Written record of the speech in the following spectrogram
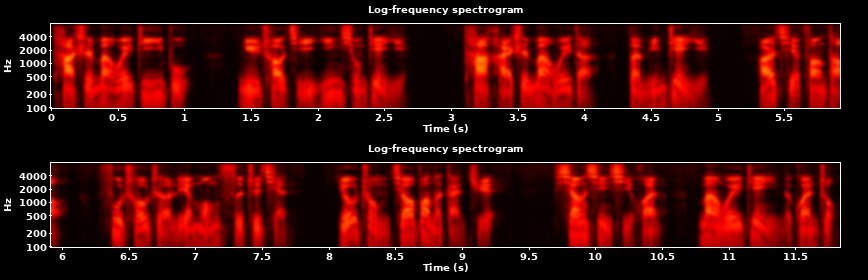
它是漫威第一部女超级英雄电影。它还是漫威的本名电影，而且放到复仇者联盟四之前，有种交棒的感觉。相信喜欢漫威电影的观众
